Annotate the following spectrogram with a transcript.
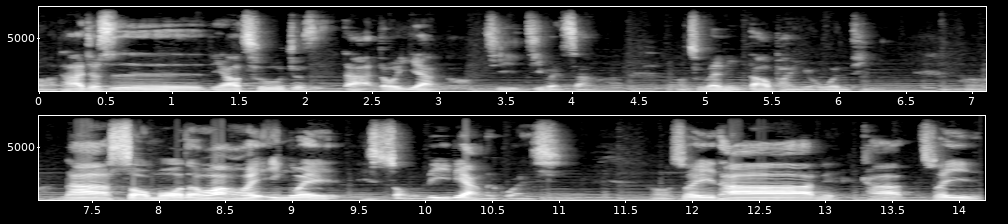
哦，它就是你要粗就是大家都一样哦，基基本上哦，除非你刀盘有问题。那手磨的话，会因为手力量的关系。哦，所以它你它所以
